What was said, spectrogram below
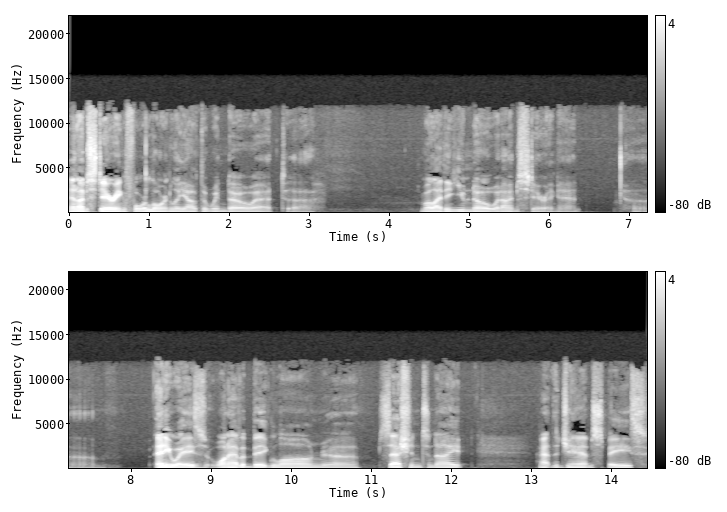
And I'm staring forlornly out the window at, uh, well, I think you know what I'm staring at. Um, anyways, want to have a big, long uh, session tonight at the Jam Space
